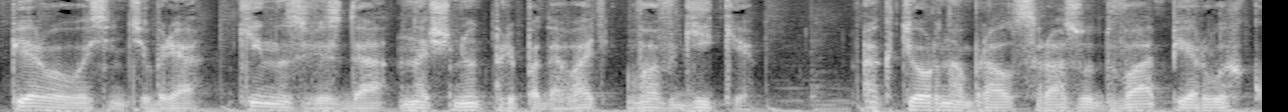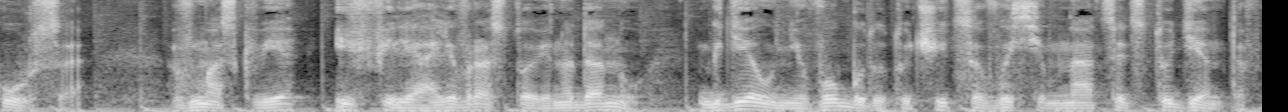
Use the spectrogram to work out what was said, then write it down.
С 1 сентября кинозвезда начнет преподавать в Авгике. Актер набрал сразу два первых курса – в Москве и в филиале в Ростове-на-Дону, где у него будут учиться 18 студентов,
